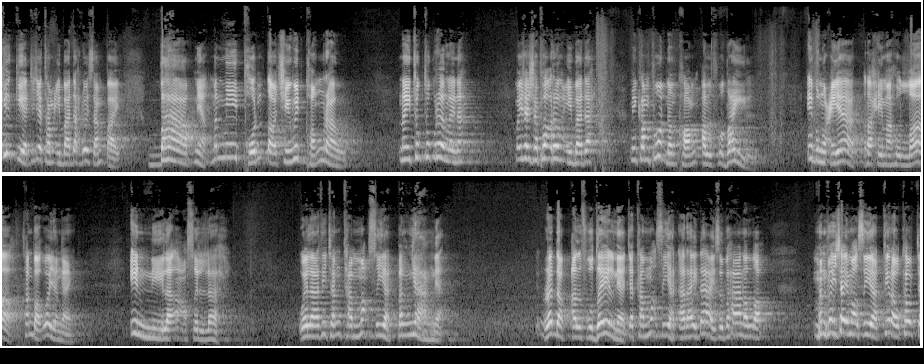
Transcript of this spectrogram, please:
ขี้เกียจที่จะทำอิบาดะด้วยซ้ำไป บาปเนี่ยมันมีผลต่อชีวิตของเรา ในทุกๆเรื่องเลยนะ ไม่ใช่เฉพาะเรื่องอิบาดะมีคำพูดหนึ่งของอัลฟุดัยลอิบนุอิยาดรหิมะฮุลลอฮ์ท่านบอกว่ายังไง อินนีละอัซิลละเวลาที่ฉันทำมักเสียดบางอย่างเนี่ยระดับอัลฟุเดลเนี่ยจะทำมักเสียดอะไรได้สุบฮานัลลอฮ์มันไม่ใช่มักเสียดที่เราเข้าใจ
